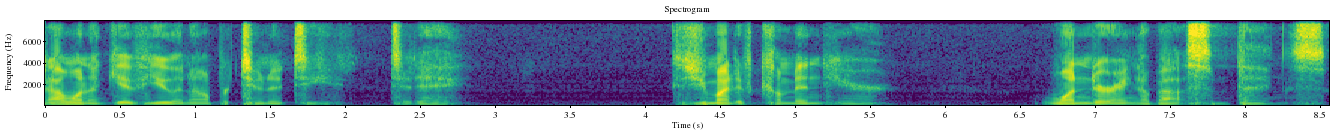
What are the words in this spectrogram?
That I want to give you an opportunity today. Because you might have come in here wondering about some things.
